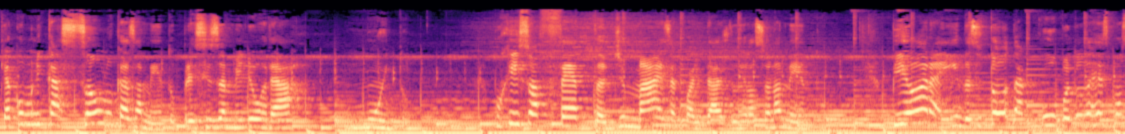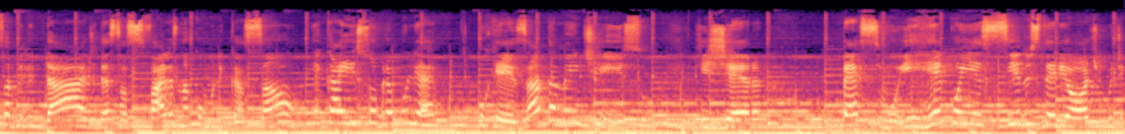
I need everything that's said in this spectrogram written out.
que a comunicação no casamento precisa melhorar muito, porque isso afeta demais a qualidade do relacionamento. Pior ainda, se toda a culpa, toda a responsabilidade dessas falhas na comunicação recair sobre a mulher, porque é exatamente isso que gera o péssimo e reconhecido estereótipo de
